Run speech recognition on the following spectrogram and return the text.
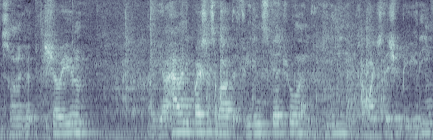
Just wanted to show you. If y'all have any questions about the feeding schedule and the eating and how much they should be eating,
